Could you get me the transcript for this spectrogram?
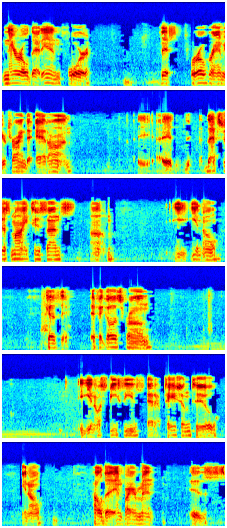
narrow that in for this program you're trying to add on. It, that's just my two cents. Um, you know, because if if it goes from you know species adaptation to you know how the environment is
